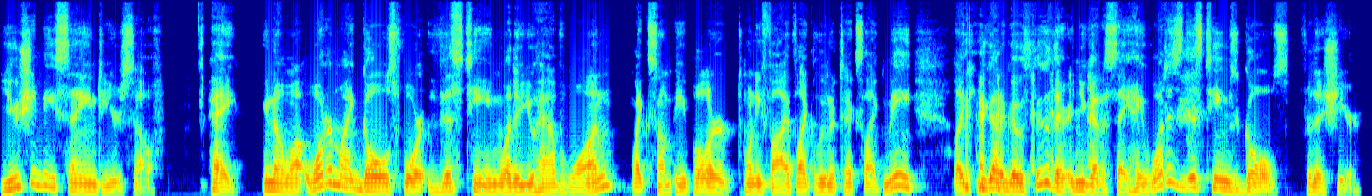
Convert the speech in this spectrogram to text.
you should be saying to yourself, hey, you know what? What are my goals for this team? Whether you have one, like some people, or 25, like lunatics like me, like you got to go through there and you got to say, hey, what is this team's goals for this year?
